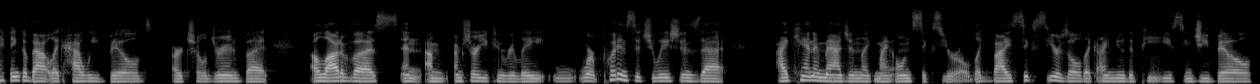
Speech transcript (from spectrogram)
I think about like how we build our children, but a lot of us, and I'm I'm sure you can relate, we're put in situations that I can't imagine like my own six year old. Like by six years old, like I knew the PSEG bill.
